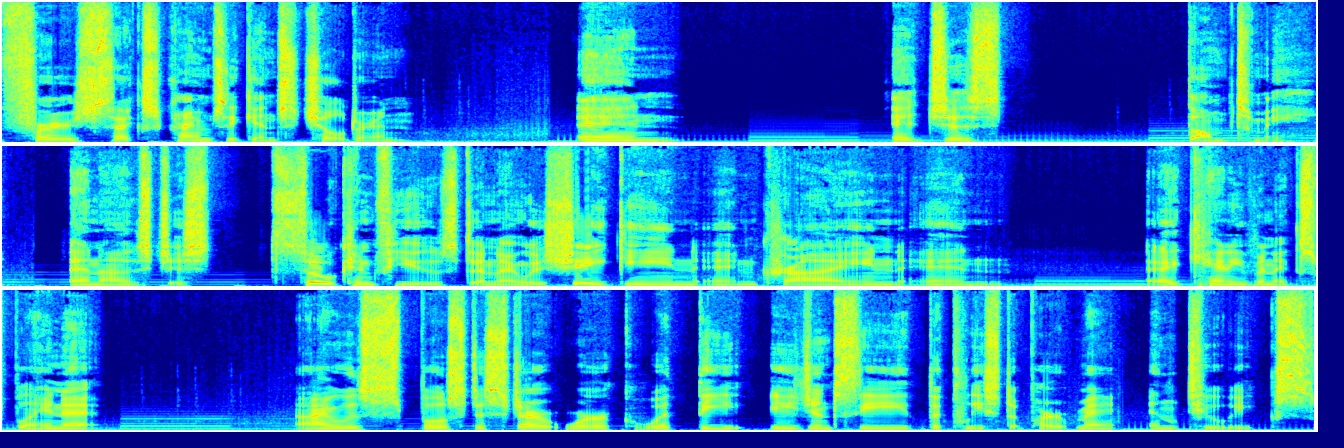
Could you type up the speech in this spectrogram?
for sex crimes against children. And it just thumped me. And I was just so confused and I was shaking and crying and I can't even explain it. I was supposed to start work with the agency, the police department, in two weeks.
